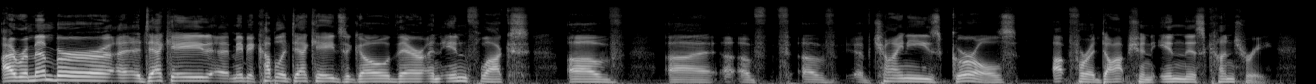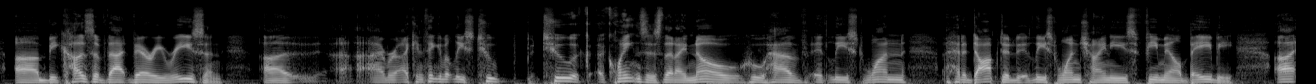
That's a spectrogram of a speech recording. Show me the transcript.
I remember a decade, uh, maybe a couple of decades ago, there an influx of uh, of of of Chinese girls up for adoption in this country uh, because of that very reason. Uh, I, I, can think of at least two two acquaintances that I know who have at least one had adopted at least one Chinese female baby. Uh,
